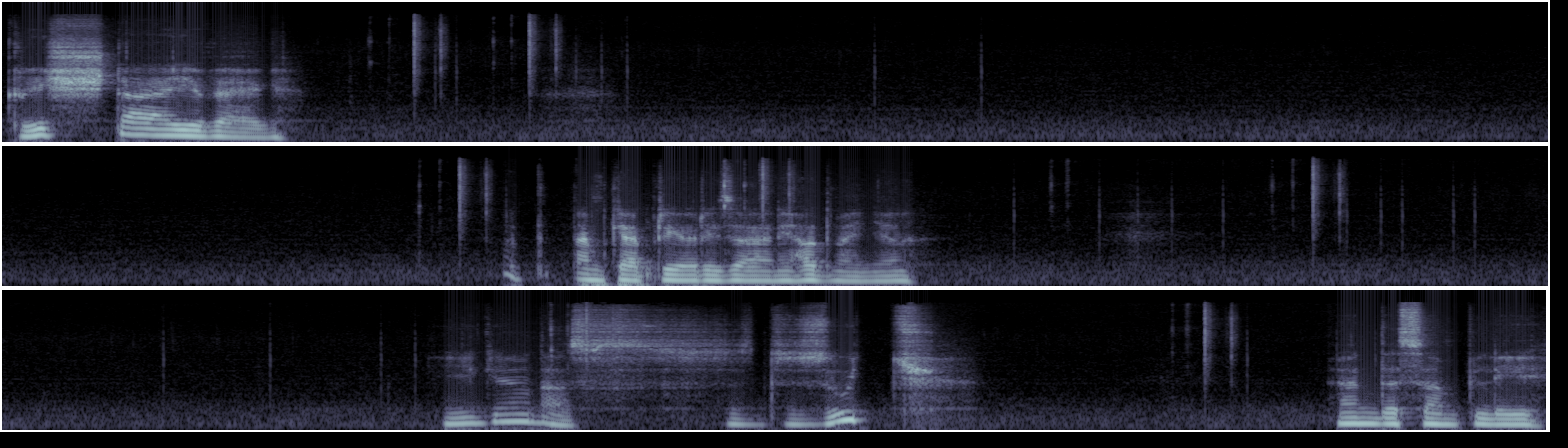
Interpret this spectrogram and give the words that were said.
kristályüveg. Nem kell priorizálni, hadd menjen. Igen, az zúgy. And assembly.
